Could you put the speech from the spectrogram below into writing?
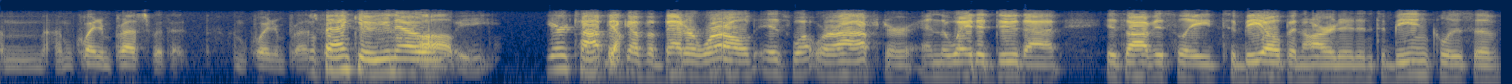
I'm, I'm quite impressed with it. I'm quite impressed. Well, thank you. You know, um, your topic yeah. of a better world is what we're after, and the way to do that is obviously to be open-hearted and to be inclusive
